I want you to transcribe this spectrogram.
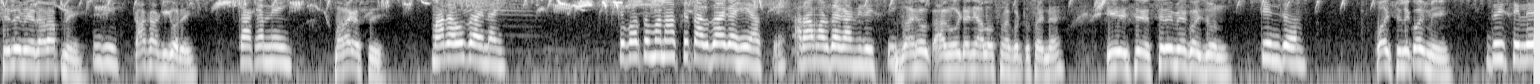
ছেলে মেয়ের আর আপনি? জি। কাকা কি করে? টাকা নেই। মারা গেছে? মারাও যায় নাই। সে বর্তমান আছে তার জায়গায় হে আছে আর আমার জায়গা আমি রয়েছি যাই হোক আমি ওইটা নিয়ে আলোচনা করতে চাই না। এই হয়েছে? ছেলে মেয়ে কয়জন? তিনজন। কয় ছেলে কয় মেয়ে? দুই ছেলে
